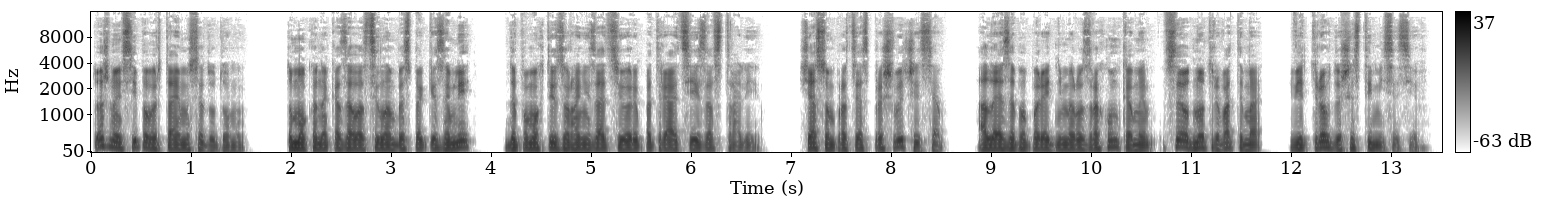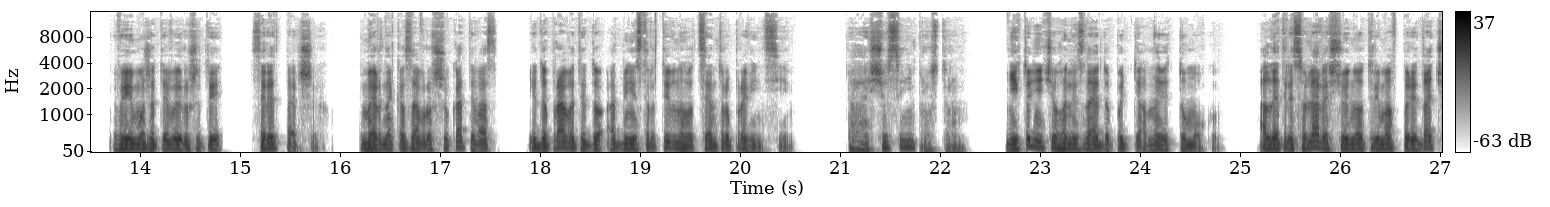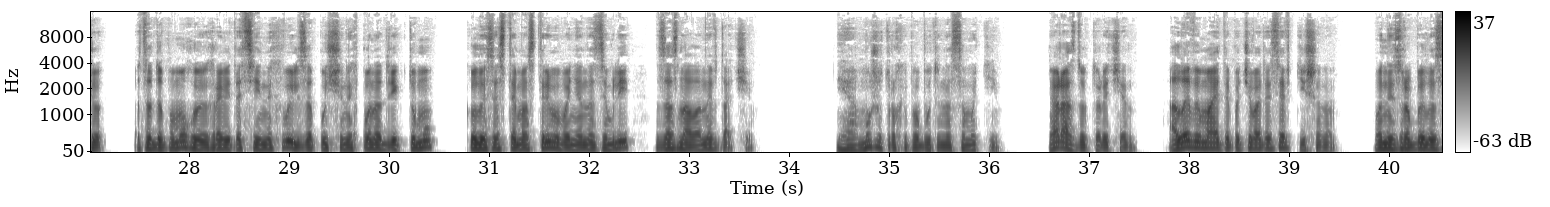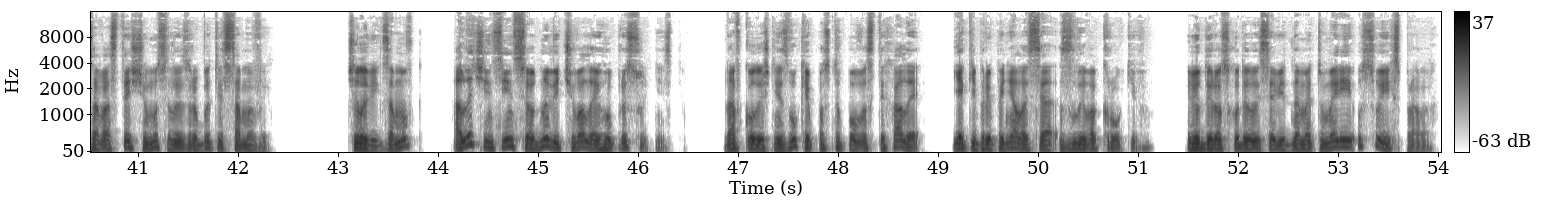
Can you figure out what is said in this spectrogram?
Тож ми всі повертаємося додому. Томоко наказала силам безпеки Землі допомогти з організацією репатріації з Австралії. Часом процес пришвидшиться, але за попередніми розрахунками все одно триватиме від трьох до шести місяців. Ви можете вирушити серед перших. Мер наказав розшукати вас і доправити до адміністративного центру провінції. А що з синім простором? Ніхто нічого не знає до пуття, навіть Томоку. Але Трисоляри щойно отримав передачу за допомогою гравітаційних хвиль, запущених понад рік тому, коли система стримування на землі зазнала невдачі. Я можу трохи побути на самоті. Гаразд, докторе Чен, але ви маєте почуватися втішено. Вони зробили за вас те, що мусили зробити саме ви. Чоловік замовк, але Чінсінь все одно відчувала його присутність. Навколишні звуки поступово стихали, як і припинялася злива кроків. Люди розходилися від намету мерії у своїх справах.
